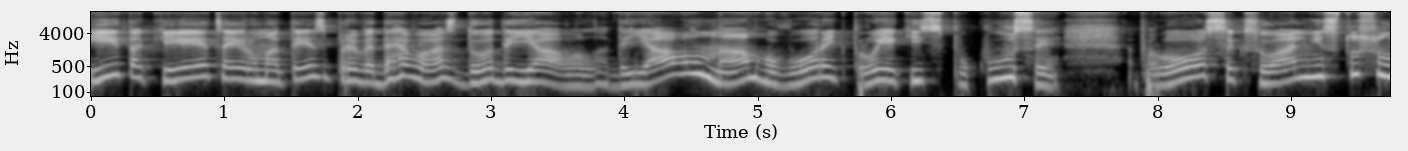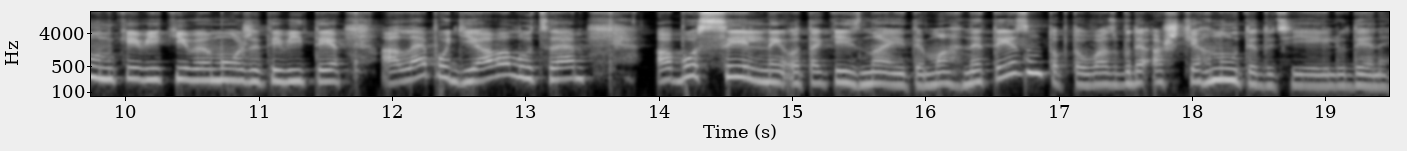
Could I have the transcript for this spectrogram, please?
І таки цей романтизм приведе вас до диявола. Диявол нам говорить про якісь спокуси, про сексуальні стосунки, в які ви можете війти. Але по дьяволу це або сильний отакий, знаєте, магнетизм, тобто у вас буде аж тягнути до цієї людини.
